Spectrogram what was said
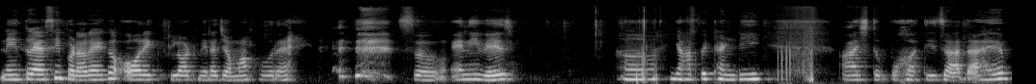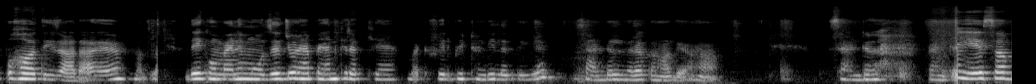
नहीं तो ऐसे ही पड़ा रहेगा और एक लॉट मेरा जमा हो रहा है। सो एनी वेज यहाँ पे ठंडी आज तो बहुत ही ज़्यादा है, बहुत ही ज़्यादा है। मतलब देखो, मैंने मोज़े जो है पहन के रखे हैं बट फिर भी ठंडी लग रही है। सैंडल मेरा कहाँ गया? हाँ सैंडल पहन के। ये सब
